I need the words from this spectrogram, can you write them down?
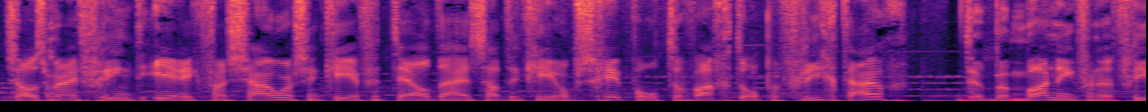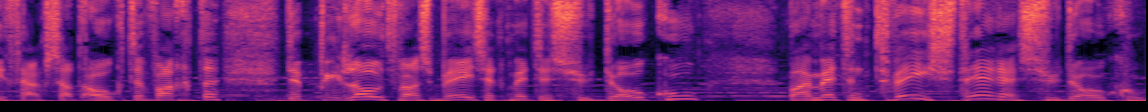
Zoals mijn vriend Erik van Sauers een keer vertelde... hij zat een keer op Schiphol te wachten op een vliegtuig. De bemanning van het vliegtuig zat ook te wachten. De piloot was bezig met een sudoku... maar met een twee sterren sudoku.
